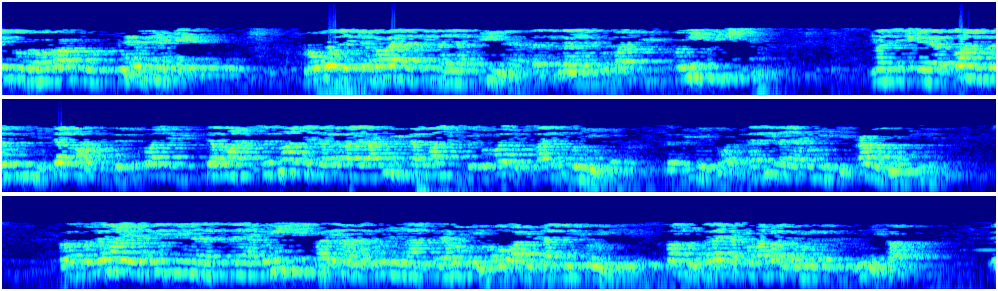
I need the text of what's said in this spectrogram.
Всім доброго. Сьогодні проводить чергове засідання спільне, засідання депутатських комісій. Значить, е, в залі присутні 15 депутатів, 15, 16, я тебе не рахую, 15 депутатів в залі комісії. Присутні в. Засідання комісії правомочні. Розпочинає спільне засідання комісії Марина Анатоліївна Рябокін, голова бюджетної комісії. Прошу, берете, якщо бажаєте, можете ні, так? Е,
